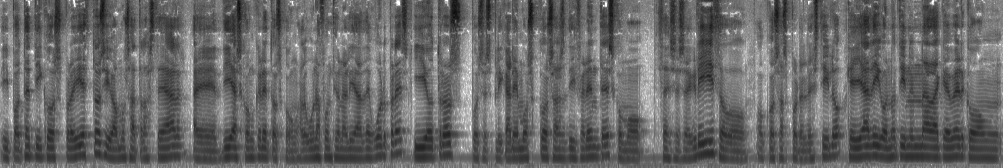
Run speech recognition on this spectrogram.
hipotéticos proyectos y vamos a trastear eh, días concretos con alguna funcionalidad de WordPress y otros, pues explicaremos cosas diferentes como CSS Grid o, cosas por el estilo, que ya digo, no tienen nada que ver con,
